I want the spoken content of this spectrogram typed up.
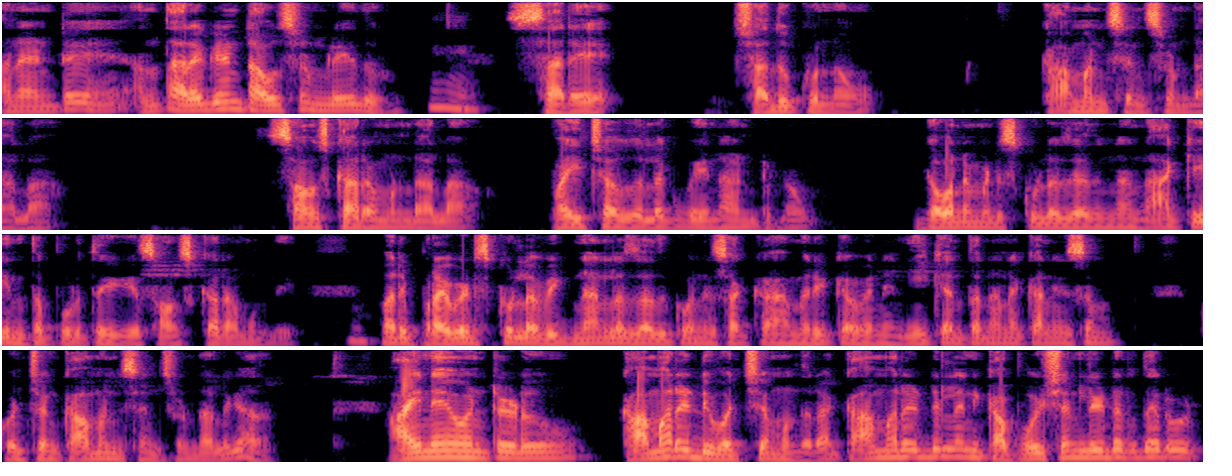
అని అంటే అంత అరగంట అవసరం లేదు. సరే చదువుకున్నావు కామన్ సెన్స్ ఉండాలా? సంస్కారం ఉండాలా? పై చదువులకు పోయినా అంటున్నావు గవర్నమెంట్ స్కూల్లో చదివినా నాకే ఇంత పూర్తి సంస్కారం ఉంది. మరి ప్రైవేట్ స్కూల్లో విజ్ఞానంలో చదువుకొని చక్క అమెరికా పోయినా నీకెంతనైనా కనీసం కొంచెం కామన్ సెన్స్ ఉండాలి కదా? ఆయన ఏమంటాడు? కామారెడ్డి వచ్చే ముందర కామారెడ్డిలో నీకు అపోజిషన్ లీడర్ తెలియదు.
